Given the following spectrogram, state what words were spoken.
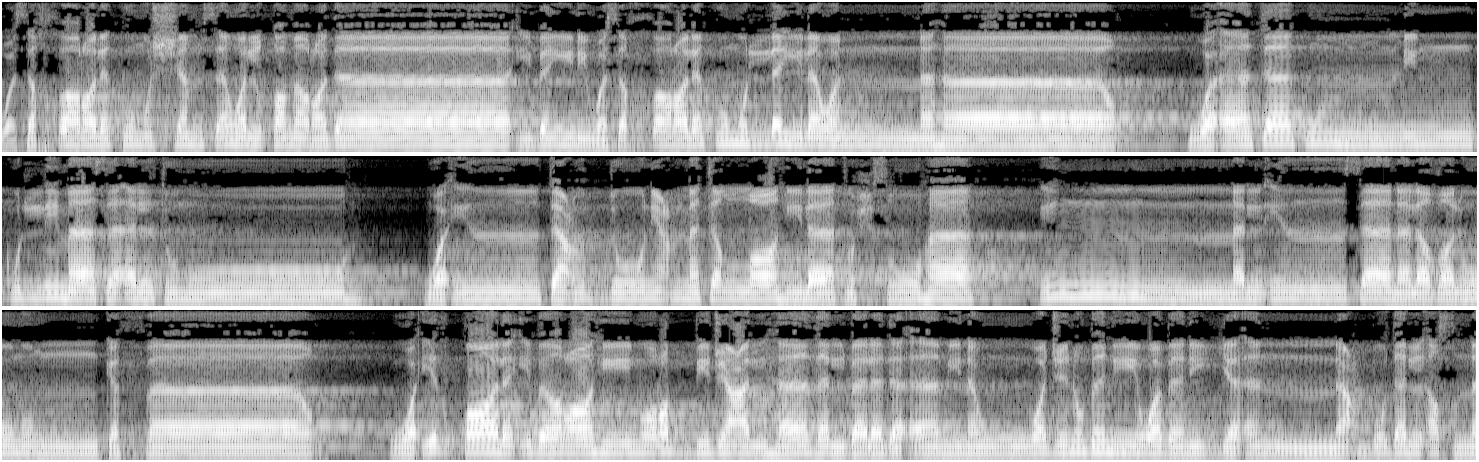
وَسَخَّرَ لَكُمُ الشَّمْسَ وَالْقَمَرَ دَائِبَيْنِ وَسَخَّرَ لَكُمُ اللَّيْلَ وَالنَّهَارَ وَآتَاكُم مِّن كُلِّ مَا سَأَلْتُمُوهُ وَإِن تَعُدُّوا نِعْمَةَ اللَّهِ لَا تُحْصُوهَا إِنَّ الْإِنسَانَ لَظَلُومٌ كَفَّارٌ وَإِذْ قَالَ إِبْرَاهِيمُ رَبِّ اجْعَلْ هَذَا الْبَلَدَ آمِنًا وَاجْنُبْنِي وَبَنِيَّ أَن نَّعْبُدَ الْأَصْنَامَ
